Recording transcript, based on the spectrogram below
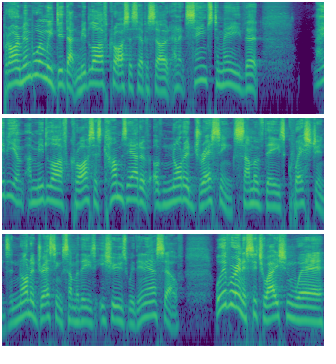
But I remember when we did that midlife crisis episode, and it seems to me that maybe a, a, midlife crisis comes out of, of not addressing some of these questions and not addressing some of these issues within ourselves. Well, if we're in a situation where,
